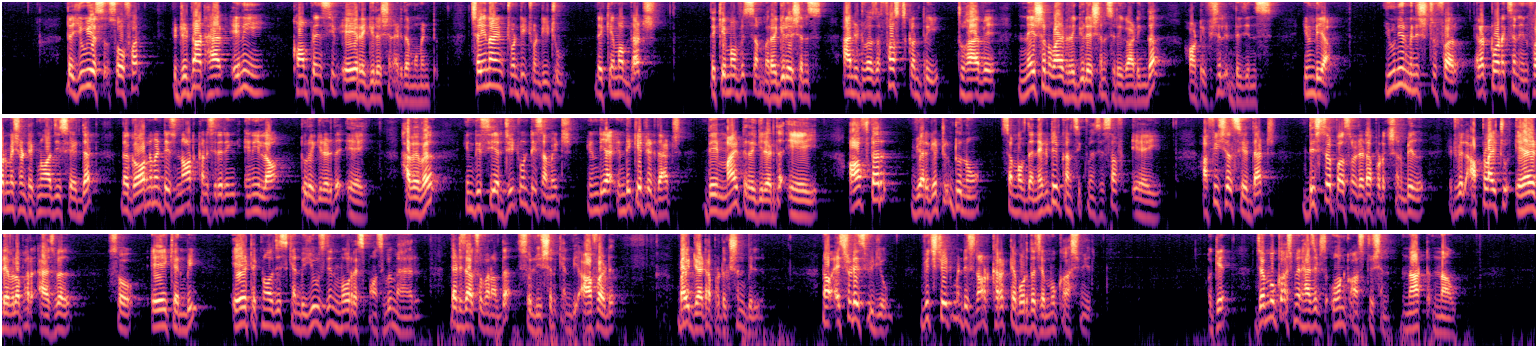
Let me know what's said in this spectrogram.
The US so far, it did not have any comprehensive AI regulation at the moment. China in 2022, they came up that they came up with some regulations and it was the first country to have a nationwide regulations regarding the artificial intelligence. India, Union Minister for Electronics and Information Technology said that the government is not considering any law to regulate the AI. However, in this year G20 summit, India indicated that they might regulate the AI. After we are getting to know some of the negative consequences of AI. Officials said that digital personal data protection bill, it will apply to AI developer as well. So AI can be, AI technologies can be used in more responsible manner. That is also one of the solution can be offered by data protection bill. Now yesterday's video, which statement is not correct about the Jammu Kashmir? Okay, Jammu Kashmir has its own constitution, not now.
